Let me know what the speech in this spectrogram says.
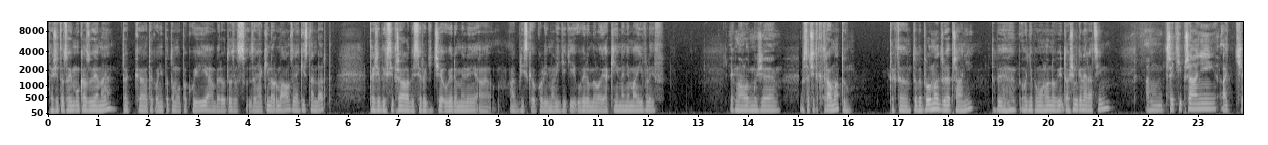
Takže to, co jim ukazujeme, tak, tak oni potom opakují a berou to za, za nějaký normál, za nějaký standard. Takže bych si přál, aby si rodiče uvědomili a, a blízké okolí malých dětí uvědomilo, jaký na ně mají vliv. Jak málo může stačit k traumatu. Tak to, to by bylo moje druhé přání. To by hodně pomohlo nový, dalším generacím. A třetí přání, ať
